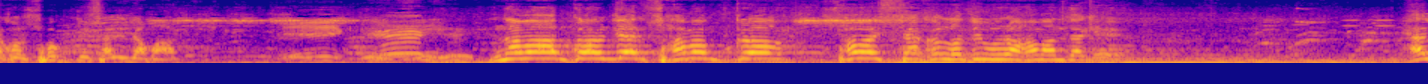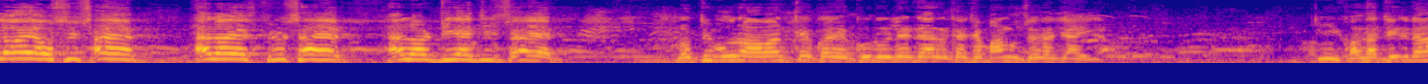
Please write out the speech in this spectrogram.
এখন শক্তিশালী জামাত। নবাবগঞ্জের সমগ্র সমস্যা এখন লতিফুর রহমান দেখে। হ্যালো ওসি সাহেব, হ্যালো এসপি সাহেব, হ্যালো, ডিআইজি সাহেব। লতিফুর রহমানকে কোনো লিডারের কাছে মানুষেরা যায় না। কি কথা ঠিক না?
